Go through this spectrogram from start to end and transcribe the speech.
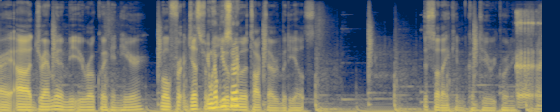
Alright, uh Dre, I'm gonna meet you real quick in here. Well for just for Can we me, help you, you'll sir? be able to talk to everybody else. Just so that I can continue recording. Uh,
